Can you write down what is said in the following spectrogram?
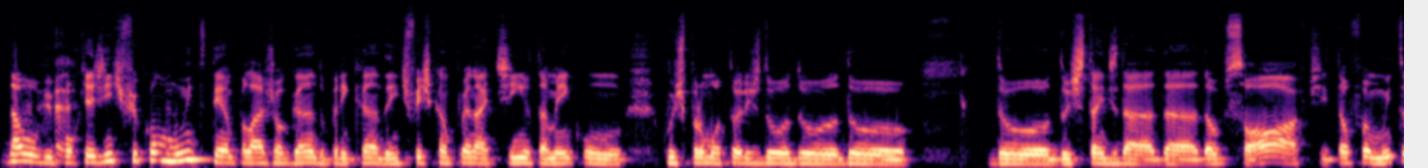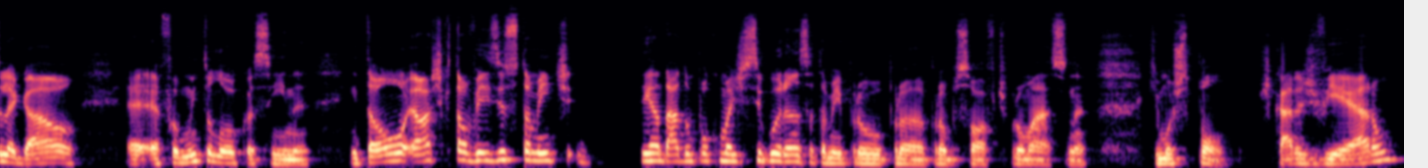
da UB, porque a gente ficou muito tempo lá jogando, brincando. A gente fez campeonatinho também com, com os promotores do, do, do do, do stand da, da, da, Ubisoft, então foi muito legal, é, é foi muito louco, assim, né? Então eu acho que talvez isso também tenha dado um pouco mais de segurança também pro, pro, pro Ubisoft, pro Márcio, né? Que mostrou, bom, os caras vieram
